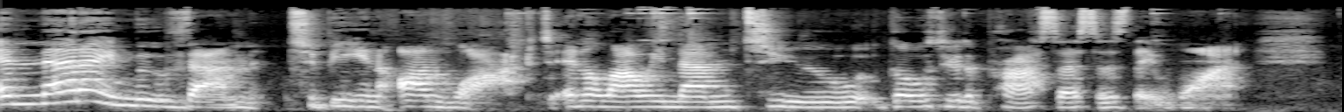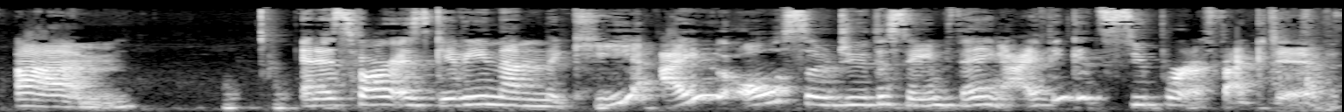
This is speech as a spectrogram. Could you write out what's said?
And then I move them to being unlocked and allowing them to go through the process as they want. Um, and as far as giving them the key, I also do the same thing. I think it's super effective.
